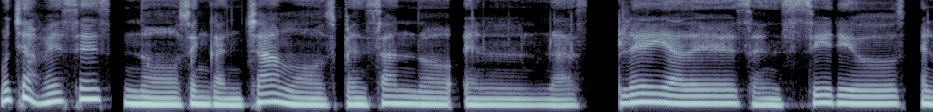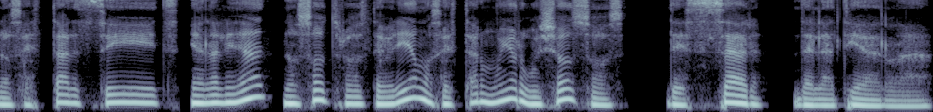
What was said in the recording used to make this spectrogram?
Muchas veces nos enganchamos pensando en las Pleiades, en Sirius, en los Star Seeds, y en realidad nosotros deberíamos estar muy orgullosos de ser de la Tierra.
